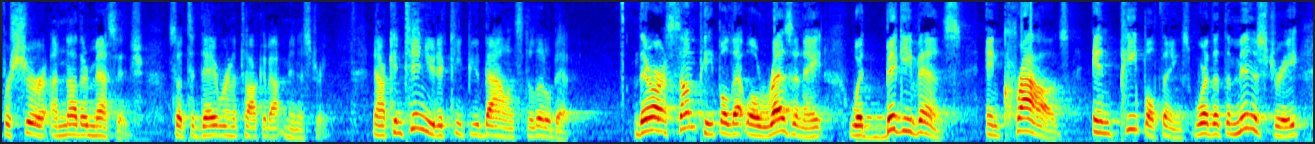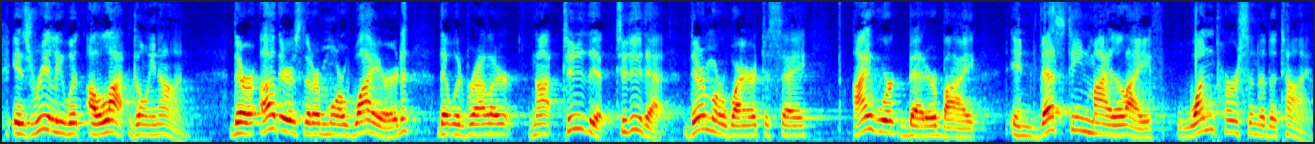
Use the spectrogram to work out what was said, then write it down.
for sure another message. So, today we're going to talk about ministry. Now, continue to keep you balanced a little bit. There are some people that will resonate with big events and crowds and people things, where that the ministry is really with a lot going on. There are others that are more wired that would rather not to do that. To do that. They're more wired to say, I work better by investing my life one person at a time.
